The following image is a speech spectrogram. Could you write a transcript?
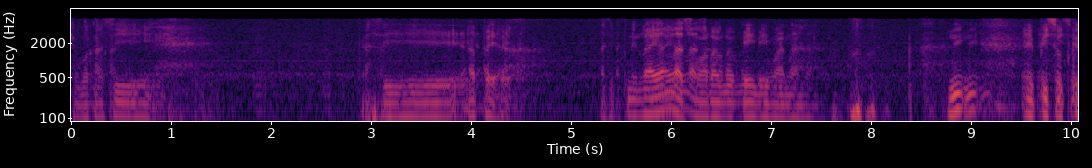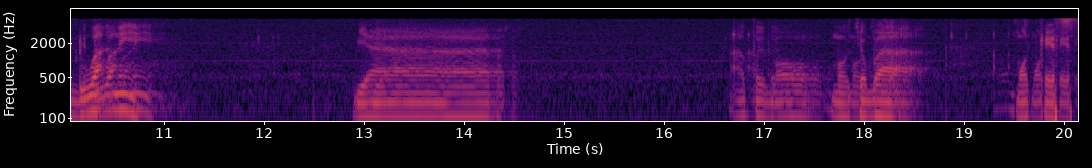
Coba kasih kasih apa ya kasih penilaian lah suara gue kayak gimana ini episode kedua nih. biar apa mau mau coba podcast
